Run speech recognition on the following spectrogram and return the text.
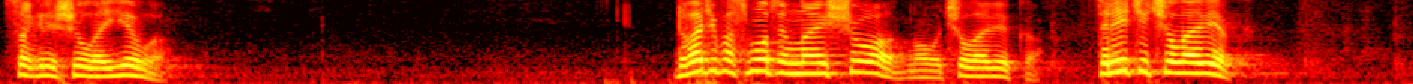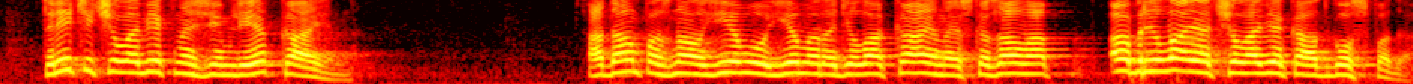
согрешила Ева. Давайте посмотрим на еще одного человека. Третий человек. Третий человек на земле – Каин. Адам познал Еву, Ева родила Каина и сказала, обрела я человека от Господа.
